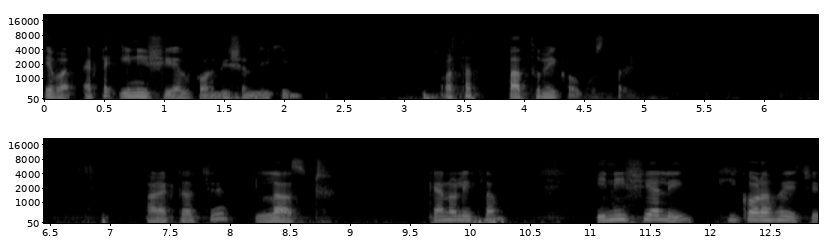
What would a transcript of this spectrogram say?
এবার একটা ইনিশিয়াল কন্ডিশন লিখি, অর্থাৎ প্রাথমিক অবস্থায়। আর একটা হচ্ছে লাস্ট কেন লিখলাম? ইনিশিয়ালি কি করা হয়েছে?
